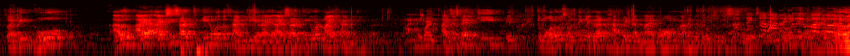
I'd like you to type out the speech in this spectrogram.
So I think wo, I was I actually started thinking about the family and I, I started thinking about my family. I just felt ki if tomorrow something like that happened and my mom I had to go through this. Nothing shall happen to you, Varun.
